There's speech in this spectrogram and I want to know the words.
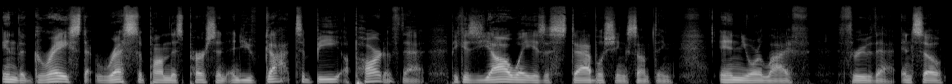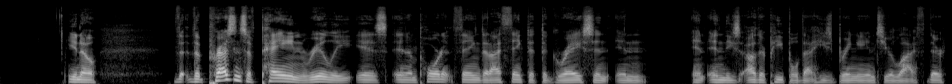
in the grace that rests upon this person and you've got to be a part of that because Yahweh is establishing something in your life through that. And so, you know, the, the presence of pain really is an important thing that I think that the grace in, in in, in these other people that he's bringing into your life. There,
